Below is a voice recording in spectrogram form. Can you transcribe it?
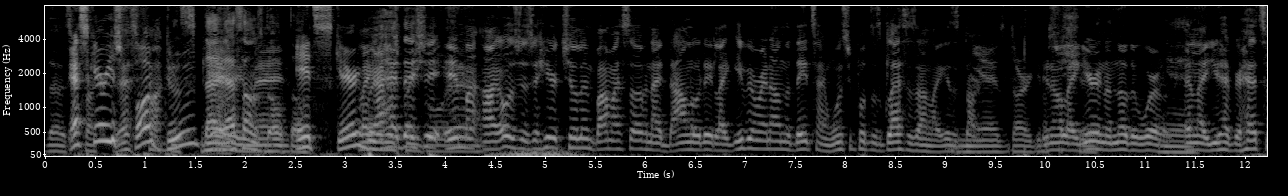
that's That's scary as that's fuck, fucking dude. That, that sounds man. dope though. it's scary, Like but I had that shit cool, in man. my. I was just here chilling by myself, and I downloaded like even right now in the daytime. Once you put those glasses on, like it's dark. Yeah, it's dark. You know, like you're in another world, Yeah. and like you have your heads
